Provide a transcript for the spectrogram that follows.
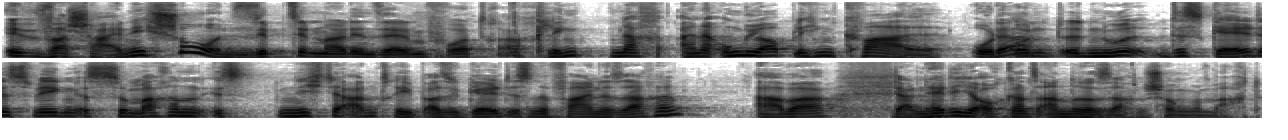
Äh, wahrscheinlich schon. 17 Mal denselben Vortrag? Klingt nach einer unglaublichen Qual. Oder? Und äh, nur des Geldes wegen es zu machen, ist nicht der Antrieb. Also Geld ist eine feine Sache. Aber dann hätte ich auch ganz andere Sachen schon gemacht.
